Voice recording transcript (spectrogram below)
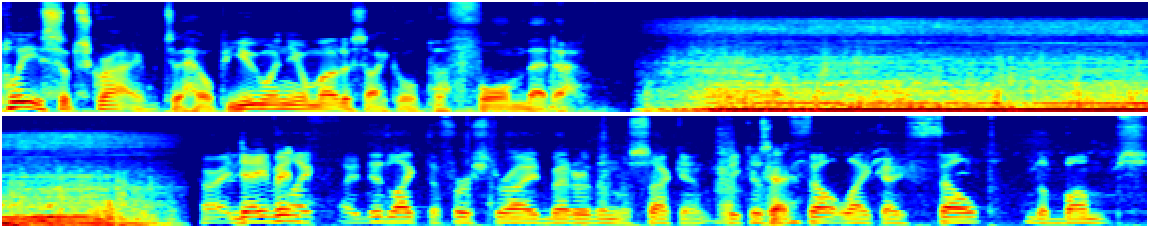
please subscribe to help you and your motorcycle perform better. All right, David. Like, I did like the first ride better than the second because I felt like I felt the bumps,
